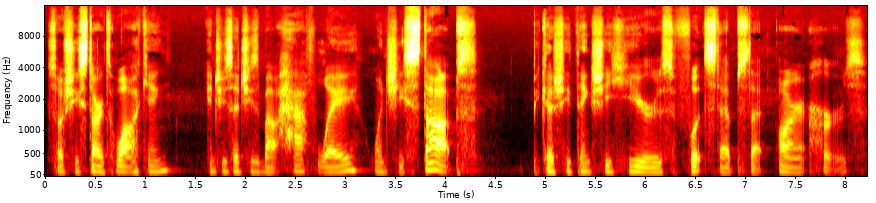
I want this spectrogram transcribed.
So she starts walking, and she said she's about halfway when she stops because she thinks she hears footsteps that aren't hers.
